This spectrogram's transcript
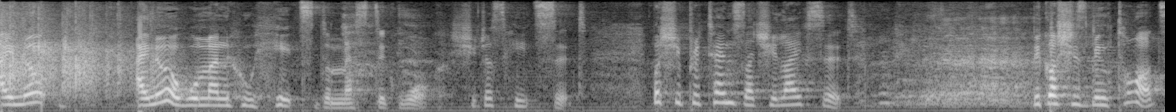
I know, I know a woman who hates domestic work. She just hates it. But she pretends that she likes it. because she's been taught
